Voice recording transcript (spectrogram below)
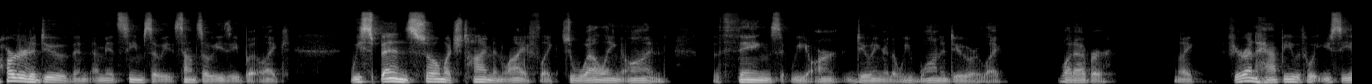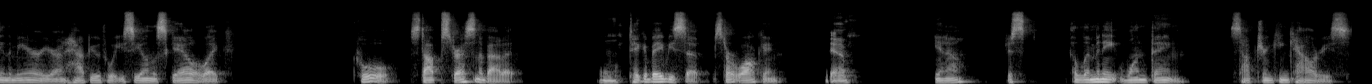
harder to do than I mean it seems so it sounds so easy but like we spend so much time in life like dwelling on the things that we aren't doing or that we want to do or like whatever. Like if you're unhappy with what you see in the mirror you're unhappy with what you see on the scale like cool. Stop stressing about it. Mm. take a baby step. Start walking. Yeah. you know? Just eliminate one thing. Stop drinking calories.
